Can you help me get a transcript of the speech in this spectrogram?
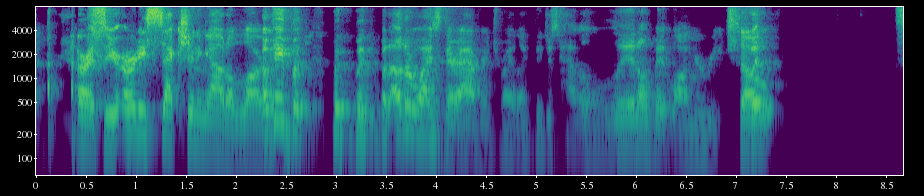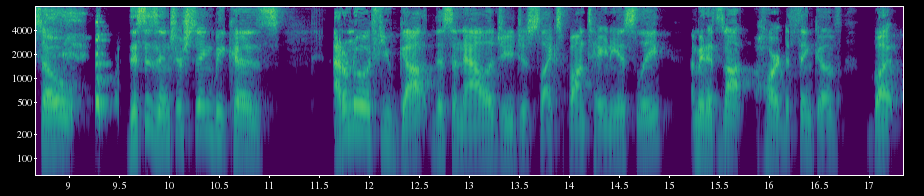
All right, so you're already sectioning out a large. Okay, but but but but otherwise they're average, right? Like they just have a little bit longer reach. So, but, so this is interesting because I don't know if you got this analogy just like spontaneously. I mean, it's not hard to think of, but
